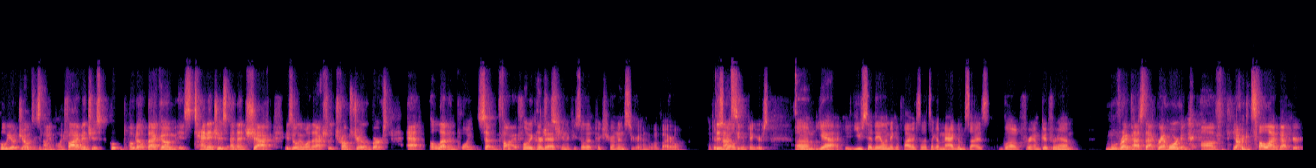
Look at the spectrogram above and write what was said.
Julio Jones is 9.5 inches. Odell Beckham is 10 inches. And then Shaq is the only one that actually trumps Treylon Burks at 11.75. Khloe Kardashian, if you saw that picture on Instagram that went viral with her skeleton fingers. Um, yeah, you said they only make a 5X, so that's like a magnum size glove for him. Good for him. Move right past that. Grant Morgan, um, the Arkansas linebacker.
